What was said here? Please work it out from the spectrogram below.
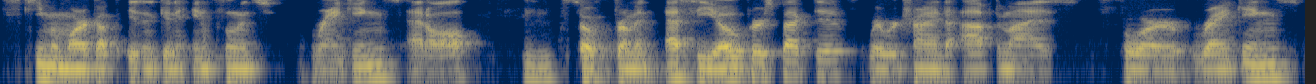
schema markup isn't going to influence rankings at all. Mhm. So from an SEO perspective, where we're trying to optimize for rankings,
